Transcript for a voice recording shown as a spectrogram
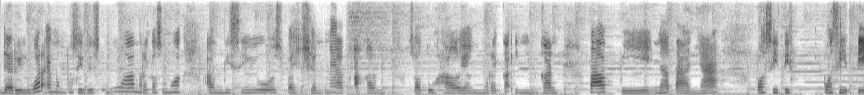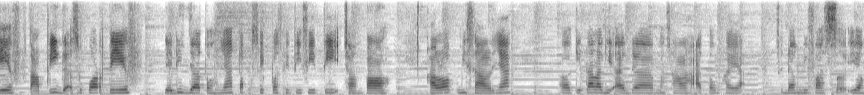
Dari luar emang positif semua mereka semua ambisius passionate akan suatu hal yang mereka inginkan. Tapi nyatanya positif positif tapi gak suportif. Jadi jatuhnya toxic positivity. Contoh kalau misalnya uh, kita lagi ada masalah atau kayak sedang di fase yang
